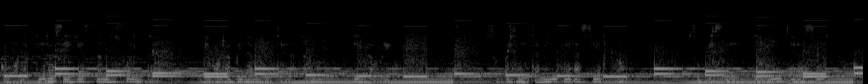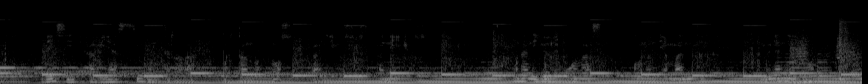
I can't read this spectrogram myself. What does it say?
Como la tierra seguía estando suelta, llegó rápidamente al ataúd y lo abrió. Su presentimiento era cierto. Su presentimiento era cierto. Daisy había sido enterrada portando dos valiosos anillos. Un anillo de bodas con un diamante y un anillo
